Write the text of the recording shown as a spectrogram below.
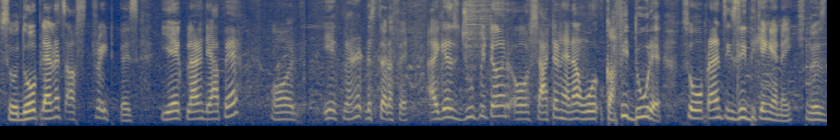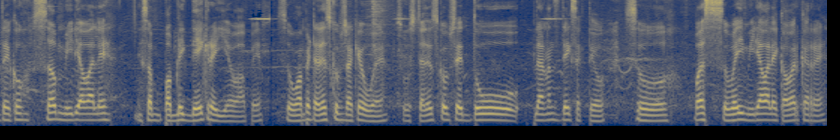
So so, two planets are straight guys ये एक प्लानट यहाँ पे और ये प्लानट इस तरफ़ है। आई गेस जूपिटर और सैटर्न है ना वो काफ़ी दूर है। सो वो प्लानट्स इजीली दिखेंगे नहीं। बस देखो सब मीडिया वाले सब पब्लिक देख रही है वहाँ पे। सो so, वहाँ पे टेलीस्कोप्स रखे हुए हैं। सो so, उस टेलीस्कोप से दो प्लानट्स देख सकते हो। सो so, बस वही मीडिया वाले कवर कर रहे हैं।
